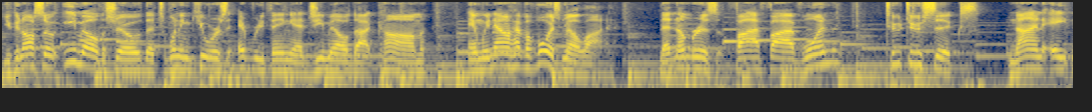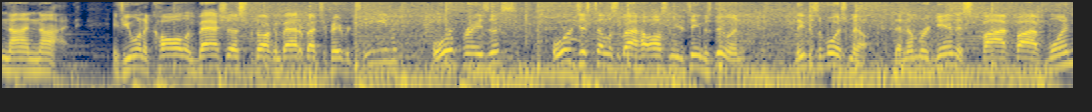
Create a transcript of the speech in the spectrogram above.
You can also email the show that's winningcureseverything at gmail.com. And we now have a voicemail line. That number is 551 226 9899. If you want to call and bash us for talking bad about your favorite team, or praise us, or just tell us about how awesome your team is doing, leave us a voicemail. That number again is 551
